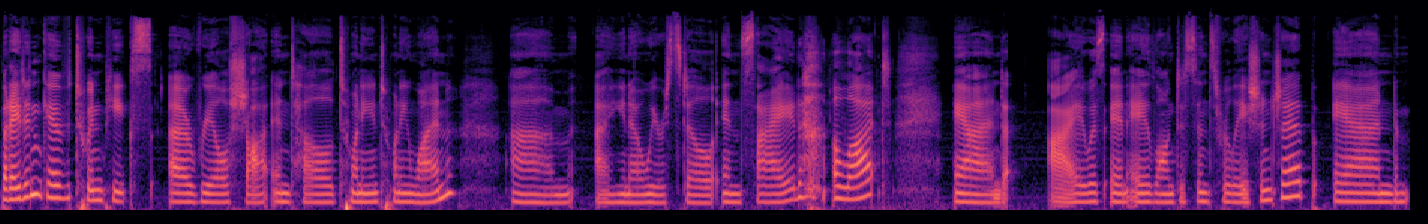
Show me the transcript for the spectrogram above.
But I didn't give Twin Peaks a real shot until 2021. Um, uh, you know, we were still inside a lot. And I was in a long distance relationship, and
